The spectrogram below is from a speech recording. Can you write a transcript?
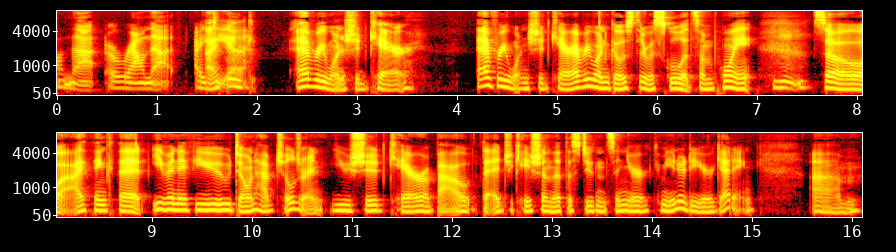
on that around that idea I think everyone should care. Everyone should care. Everyone goes through a school at some point. Mhm. So I think that even if you don't have children, you should care about the education that the students in your community are getting. Um,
